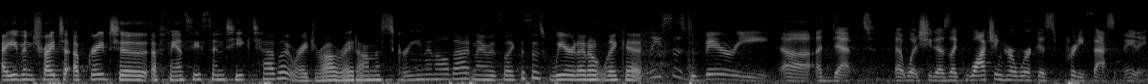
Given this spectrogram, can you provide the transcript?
I even tried to upgrade to a fancy Cintiq tablet where I draw right on the screen and all that, and I was like, this is weird. I don't like it. Lisa's very uh, adept at what she does. Like watching her work is pretty fascinating,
